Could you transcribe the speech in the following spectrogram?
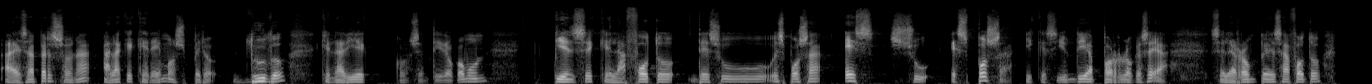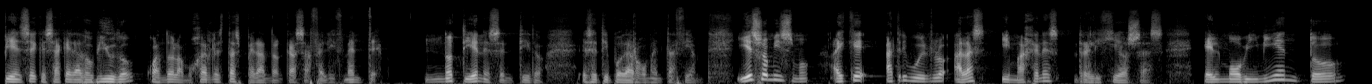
a esa persona a la que queremos, pero dudo que nadie con sentido común piense que la foto de su esposa es su esposa y que si un día por lo que sea se le rompe esa foto, piense que se ha quedado viudo cuando la mujer le está esperando en casa felizmente. No tiene sentido ese tipo de argumentación. Y eso mismo hay que atribuirlo a las imágenes religiosas. El movimiento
